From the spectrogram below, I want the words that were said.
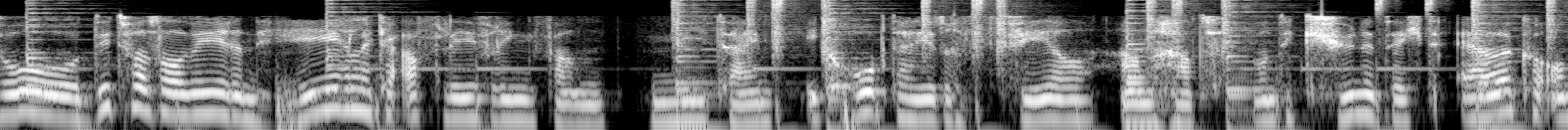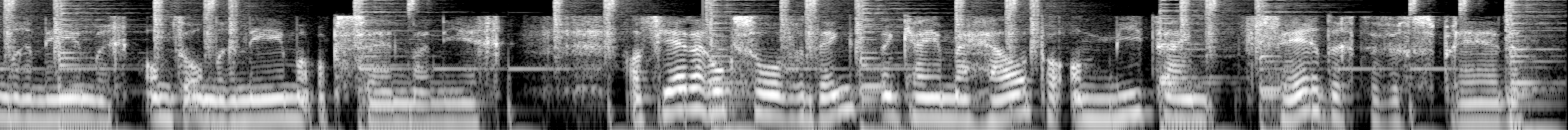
Zo, dit was alweer een heerlijke aflevering van MeTime. Ik hoop dat je er veel aan had, want ik gun het echt elke ondernemer om te ondernemen op zijn manier. Als jij daar ook zo over denkt, dan kan je me helpen om MeTime verder te verspreiden.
